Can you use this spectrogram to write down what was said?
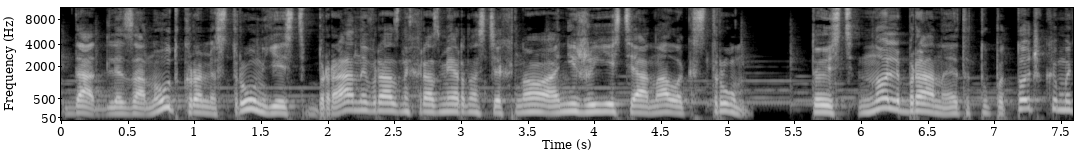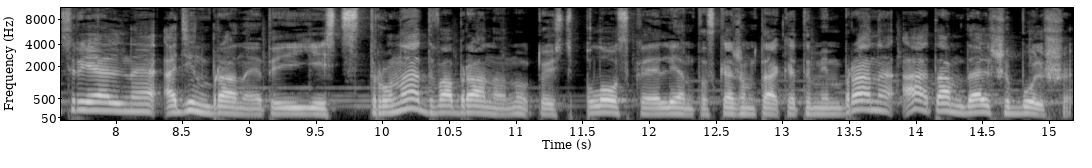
Да, для зануд, кроме струн, есть браны в разных размерностях, но они же есть и аналог струн. То есть 0 брана это тупо точка материальная, 1 брана это и есть струна, 2 брана, ну то есть плоская лента, скажем так, это мембрана, а там дальше больше.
